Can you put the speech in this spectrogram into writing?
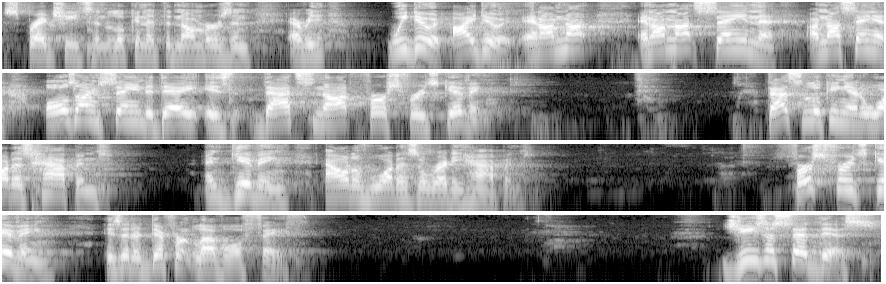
spreadsheets and looking at the numbers and everything. We do it. I do it. And I'm not and I'm not saying that. I'm not saying that. All I'm saying today is that's not first fruits giving. That's looking at what has happened and giving out of what has already happened. First fruits giving is at a different level of faith. Jesus said this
